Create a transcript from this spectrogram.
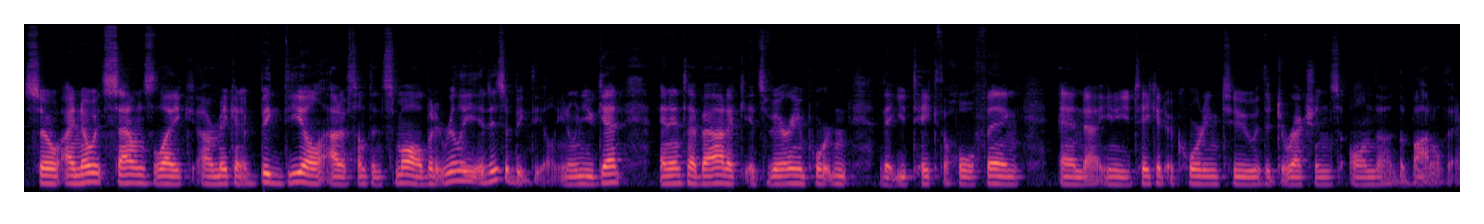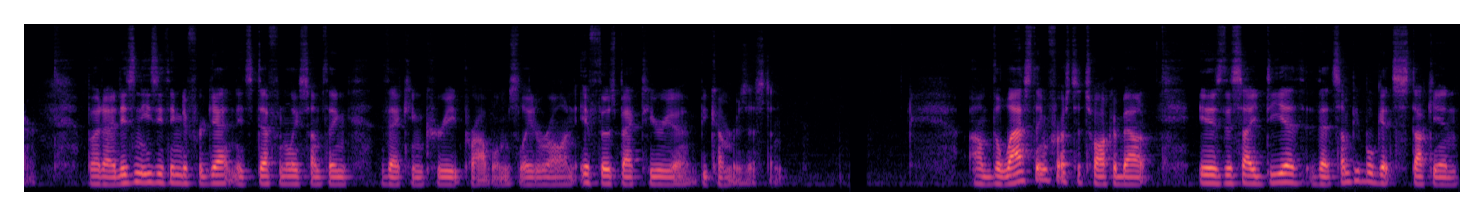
So I know it sounds like are making a big deal out of something small, but it really it is a big deal. You know, when you get an antibiotic, it's very important that you take the whole thing and uh, you know you take it according to the directions on the, the bottle there. But uh, it is an easy thing to forget, and it's definitely something that can create problems later on if those bacteria become resistant. Um, the last thing for us to talk about is this idea that some people get stuck in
